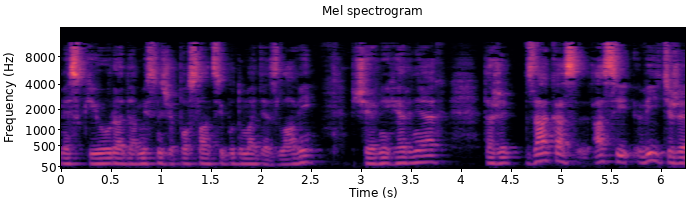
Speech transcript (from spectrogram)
mestský úrad a myslím, že poslanci budú mať aj zľavy v čiernych herniach. Takže zákaz, asi vidíte, že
